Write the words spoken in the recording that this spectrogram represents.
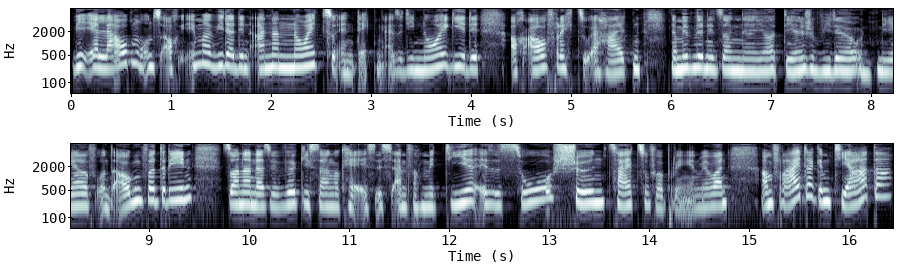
wir erlauben uns auch immer wieder den anderen neu zu entdecken. Also die Neugierde auch aufrecht zu erhalten halten, damit wir nicht sagen, na der schon wieder und Nerv und Augen verdrehen, sondern dass wir wirklich sagen, okay, es ist einfach mit dir, es ist so schön Zeit zu verbringen. Wir waren am Freitag im Theater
